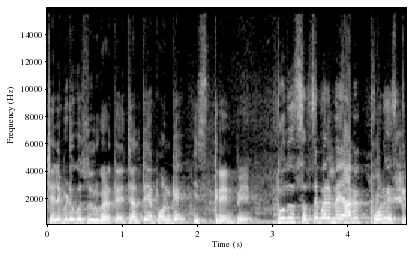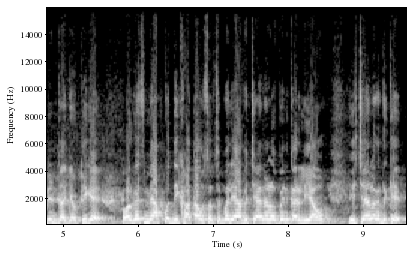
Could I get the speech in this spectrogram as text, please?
चलिए वीडियो को शुरू करते हैं। चलते हैं फ़ोन के स्क्रीन पे। तो दोस्तों सबसे पहले मैं यहाँ पे फ़ोन के स्क्रीन पे आ गया हूँ, ठीक है? और गैस मैं आपको दिखाता हूँ, सबसे पहले यहाँ पे चैनल ओपन कर लिया हूँ। इस चैनल का देखिए,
